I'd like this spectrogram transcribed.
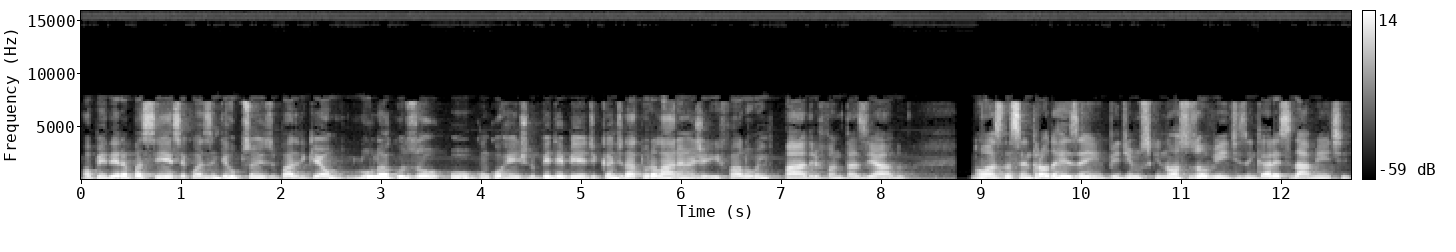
Ao perder a paciência com as interrupções do padre Kelmo, Lula acusou o concorrente do PTB de candidatura laranja e falou em padre fantasiado. Nós, da Central da Resenha, pedimos que nossos ouvintes encarecidamente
